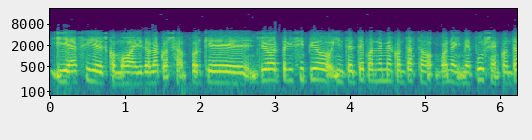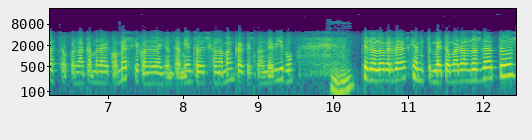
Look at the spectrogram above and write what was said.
Y así es como ha ido la cosa, porque yo al principio intenté ponerme en contacto, bueno, y me puse en contacto con la Cámara de Comercio, con el Ayuntamiento de Salamanca, que es donde vivo, pero la verdad es que me tomaron los datos,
